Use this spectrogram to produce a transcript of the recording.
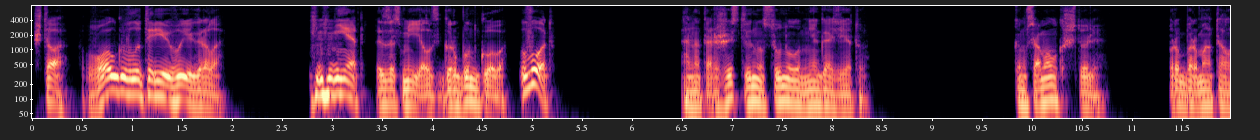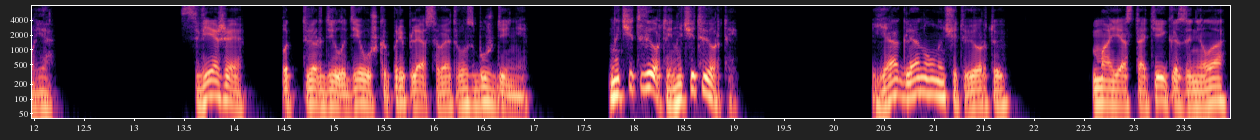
«Что, Волгу в лотерею выиграла?» «Нет», — засмеялась Горбункова. «Вот». Она торжественно сунула мне газету. «Комсомолка, что ли?» — пробормотал я. «Свежая», — подтвердила девушка, приплясывая от возбуждения. «На четвертой, на четвертой». Я глянул на четвертую. Моя статейка заняла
